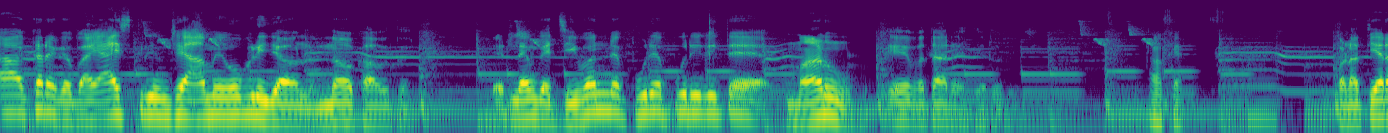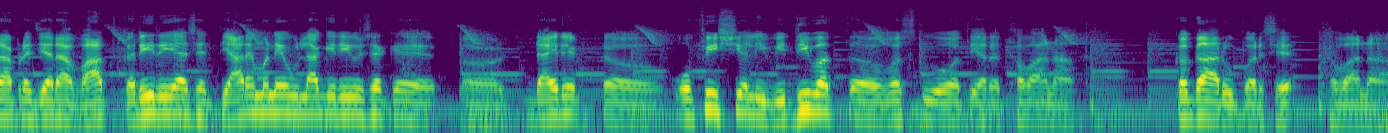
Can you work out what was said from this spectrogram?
આ કરે કે ભાઈ આઈસ્ક્રીમ છે આમે ઓગળી જવાનું ન ખાવું તો. એટલે એમ કે જીવનને પૂરેપૂરી રીતે માણવું એ વધારે જરૂરી છે. ઓકે પણ અત્યારે આપણે જ્યારે આ વાત કરી રહ્યા છે ત્યારે મને એવું લાગી રહ્યું છે કે ડાયરેક્ટ ઓફિશિયલી વિધિવત વસ્તુઓ અત્યારે થવાના કગાર ઉપર છે થવાના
